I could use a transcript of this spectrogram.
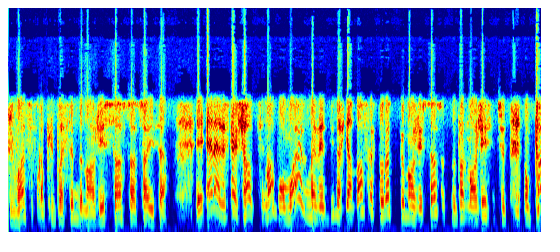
tu vas, ce sera plus possible de manger ça, ça, ça et ça. Et elle avait fait gentiment pour moi. Elle m'avait dit, regarde, dans ce resto-là, tu peux manger ça, ça, tu peux pas le manger, et ainsi de suite. Donc, quand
